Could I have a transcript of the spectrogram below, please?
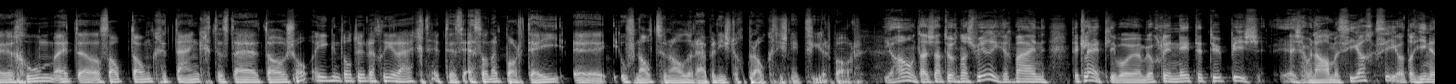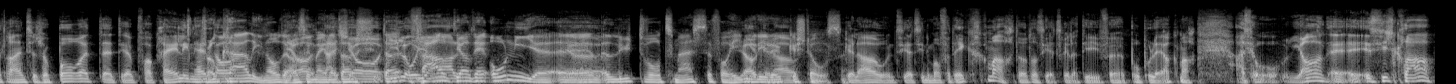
äh, kaum hat als Abdanken denkt, dass der da schon irgendwo ein bisschen recht hat. So eine Partei äh, auf nationaler Ebene ist doch praktisch nicht führbar. Ja, und das ist natürlich noch schwierig. Ich meine, der Glättli, der ja wirklich ein netter Typ ist, war auch ein armer Sieg, oder? Hinten dran sie schon gebohrt, die Frau Kählin hat Frau Kählin, oder? Ja, also, ich meine, da, ja da fehlt ja der Uni äh, ja. Leute, die das Messer von hinten ja, genau. Rücken stoßen. Genau, und sie hat sie nicht mal verdeckt gemacht, oder? Sie hat es relativ äh, populär gemacht. Also, ja, äh, es ist klar,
